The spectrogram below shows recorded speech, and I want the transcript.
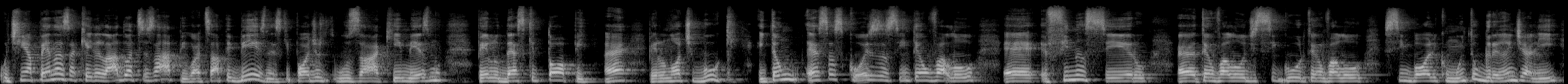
eu tinha apenas aquele lá do WhatsApp, o WhatsApp Business, que pode usar aqui mesmo pelo desktop, né? Pelo notebook. Então, essas coisas assim têm um valor é, financeiro, é, tem um valor de seguro, tem um valor simbólico muito grande ali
